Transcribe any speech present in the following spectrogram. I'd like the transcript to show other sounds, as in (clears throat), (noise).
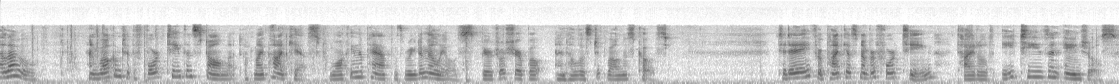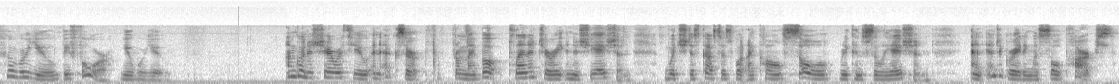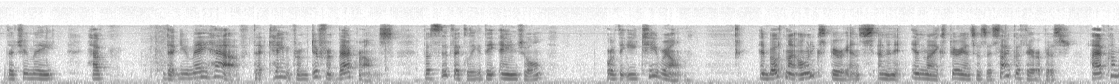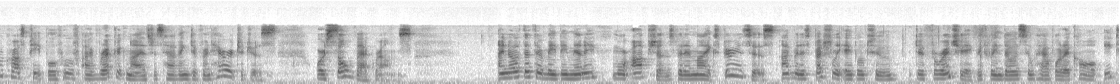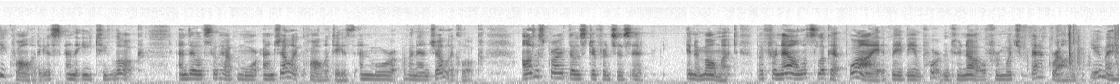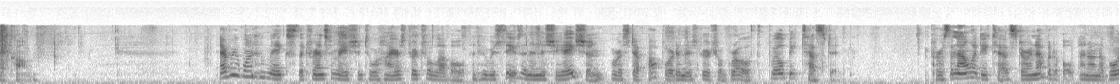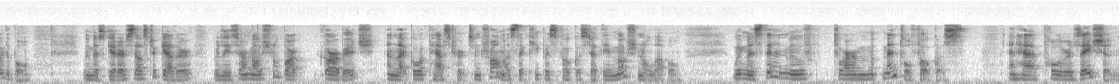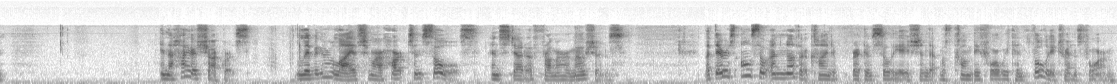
Hello, and welcome to the 14th installment of my podcast, Walking the Path with Rita Milios, Spiritual Sherpa and Holistic Wellness Coach. Today, for podcast number 14, titled ETs and Angels Who Were You Before You Were You? I'm going to share with you an excerpt from my book, Planetary Initiation, which discusses what I call soul reconciliation and integrating with soul parts that you may have that you may have that came from different backgrounds, specifically the angel or the ET realm. In both my own experience and in, my experience as a psychotherapist, I have come across people who I've recognized as having different heritages or soul backgrounds. I know that there may be many more options, but in my experiences, I've been especially able to differentiate between those who have what I call ET qualities and the ET look, and those who have more angelic qualities and more of an angelic look. I'll describe those differences in, in a moment, but for now, let's look at why it may be important to know from which background you may have come. Everyone who makes the transformation to a higher spiritual level and who receives an initiation or a step upward in their spiritual growth will be tested. Personality tests are inevitable and unavoidable. We must get ourselves together, release our emotional bar- garbage, and let go of past hurts and traumas that keep us focused at the emotional level. We must then move to our m- mental focus and have polarization in the higher chakras, living our lives from our hearts and souls instead of from our emotions. But there is also another kind of reconciliation that must come before we can fully transform.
